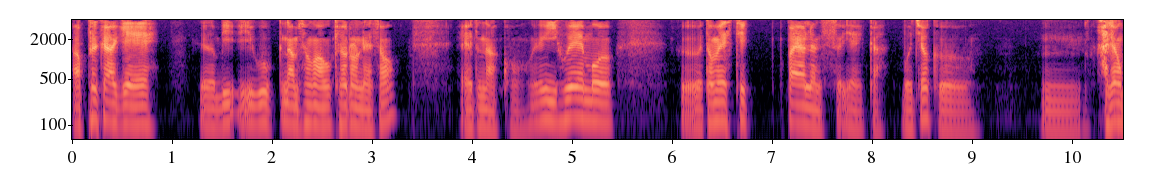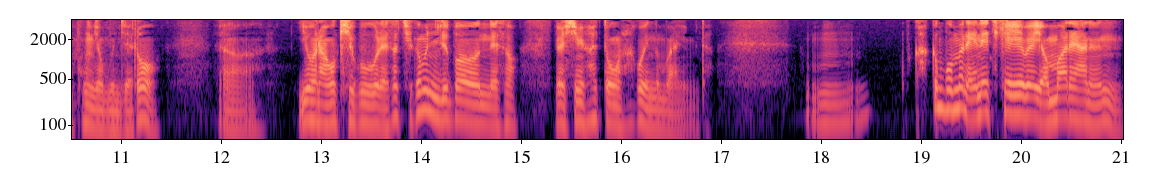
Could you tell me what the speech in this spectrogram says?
아프리카계 그 미, 미국 남성하고 결혼해서 애도 낳고 이후에 뭐 그 도메스틱 바이올런스 예, 그러니까 뭐죠 그 음, 가정폭력 문제로 어, 이혼하고 귀국을 해서 지금은 일본에서 열심히 활동을 하고 있는 모양입니다. 음, 가끔 보면 NHK에 연말에 하는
